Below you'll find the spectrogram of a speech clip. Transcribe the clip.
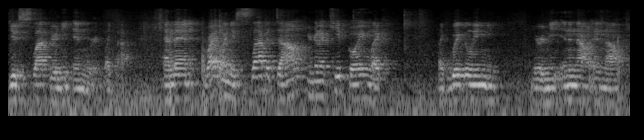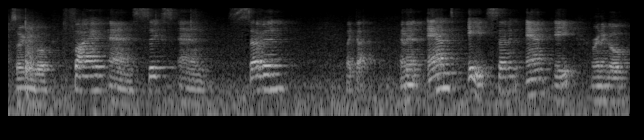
you slap your knee inward, like that. And then right when you slap it down, you're gonna keep going like, like wiggling your knee in and out, in and out. So you're gonna go five and six and seven, like that. And then and eight, seven and eight. We're gonna go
